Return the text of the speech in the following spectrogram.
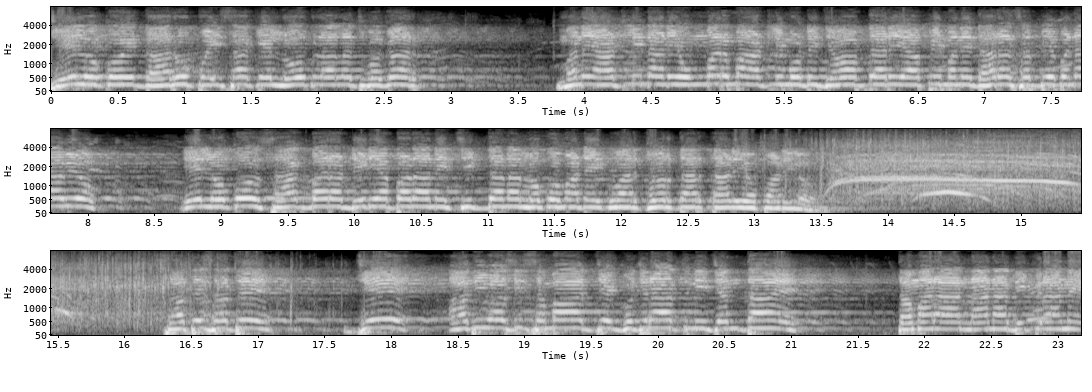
જે લોકોએ દારૂ, પૈસા કે લોભ, લાલચ વગર મને આટલી નાની ઉંમરમાં આટલી મોટી જવાબદારી આપી મને ધારાસભ્ય બનાવ્યો, એ લોકો સાગબારા, ડેડિયાપાડા અને ચિકદાના લોકો માટે એકવાર જોરદાર તાળીઓ પાડી લો. સાથે સાથે જે આદિવાસી સમાજ, જે ગુજરાતની જનતાએ તમારા નાના દીકરાને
